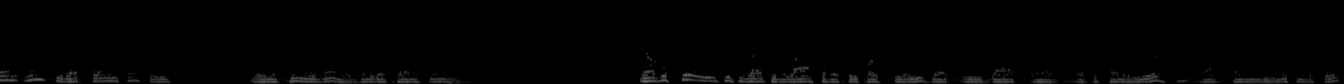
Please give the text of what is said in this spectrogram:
them into that foreign country where the kingdom is on, into that promised land. Now, this series, this is actually the last of our three-part series that we've got uh, at this time of the year uh, on the mission of the church.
